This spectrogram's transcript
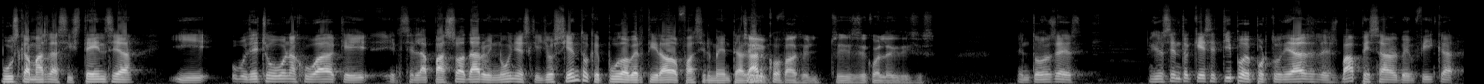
busca más la asistencia y de hecho hubo una jugada que se la pasó a Darwin Núñez que yo siento que pudo haber tirado fácilmente al arco. fácil. Sí, sí, cuál le dices. Entonces, yo siento que ese tipo de oportunidades les va a pesar al Benfica.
